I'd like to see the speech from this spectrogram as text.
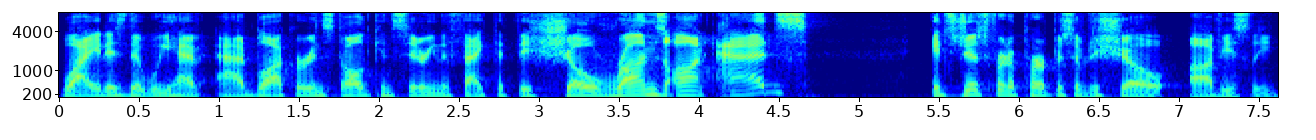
why it is that we have ad blocker installed, considering the fact that this show runs on ads, it's just for the purpose of the show. Obviously,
